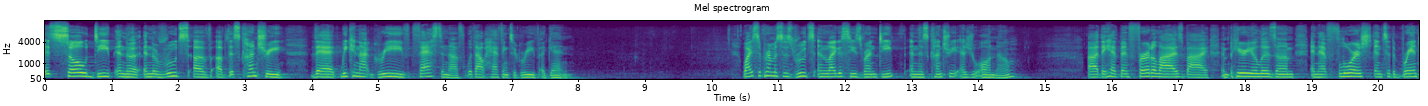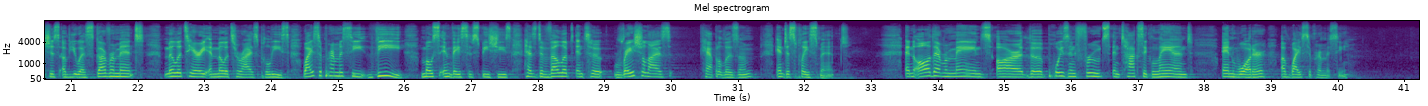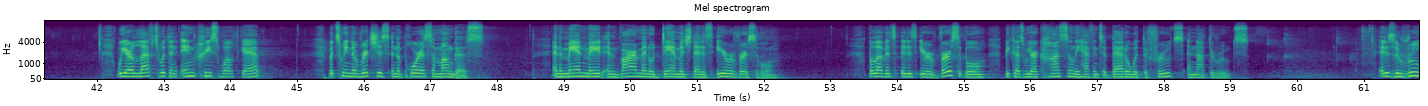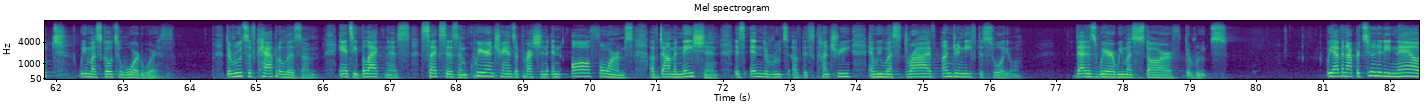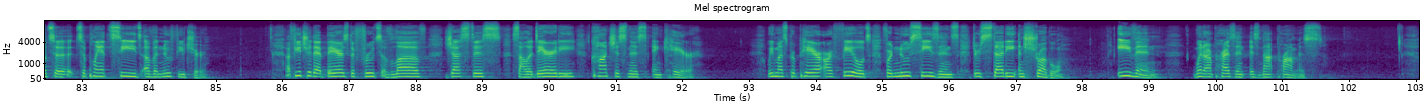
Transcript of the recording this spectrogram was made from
It's so deep in the, in the roots of, of this country that we cannot grieve fast enough without having to grieve again. White supremacist roots and legacies run deep in this country, as you all know. Uh, they have been fertilized by imperialism and have flourished into the branches of US government, military, and militarized police. White supremacy, the most invasive species, has developed into racialized capitalism and displacement. And all that remains are the poisoned fruits and toxic land and water of white supremacy. We are left with an increased wealth gap between the richest and the poorest among us, and the man made environmental damage that is irreversible. Beloveds, it is irreversible because we are constantly having to battle with the fruits and not the roots. It is the root we must go to war with the roots of capitalism, anti blackness, sexism, queer and trans oppression, and all forms of domination is in the roots of this country, and we must thrive underneath the soil. That is where we must starve the roots. We have an opportunity now to, to plant seeds of a new future. A future that bears the fruits of love, justice, solidarity, consciousness, and care. We must prepare our fields for new seasons through study and struggle, even when our present is not promised.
